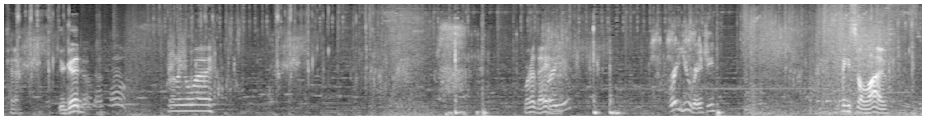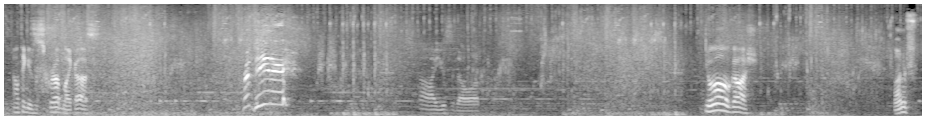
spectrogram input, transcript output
Okay. You're good. Running away. Where are they? Where are you? Where are you, Ragey? I think he's still alive. I don't think he's a scrub like us. Repeater! Oh, I used it all up. Oh gosh. Unf-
